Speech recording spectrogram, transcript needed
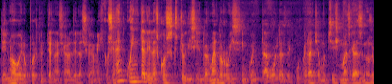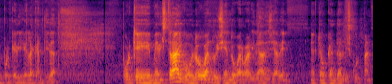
del nuevo aeropuerto internacional de la Ciudad de México. ¿Se dan cuenta de las cosas que estoy diciendo? Armando Ruiz, 50 bolas de cooperacha, muchísimas gracias, no sé por qué dije la cantidad, porque me distraigo, luego ando diciendo barbaridades, ya ven, me tengo que andar disculpando.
